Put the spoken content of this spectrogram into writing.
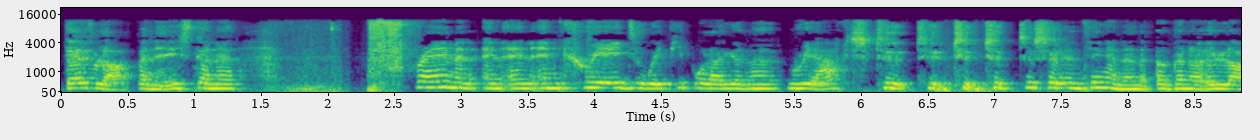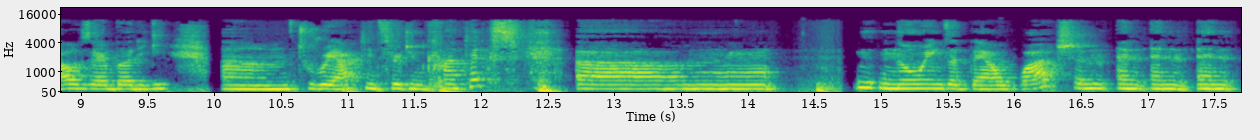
develop and it's gonna frame and, and, and, and create the way people are gonna react to to, to, to, to certain thing and then are gonna allow their body um, to react in certain contexts. Um, knowing that they are watched and, and, and, and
